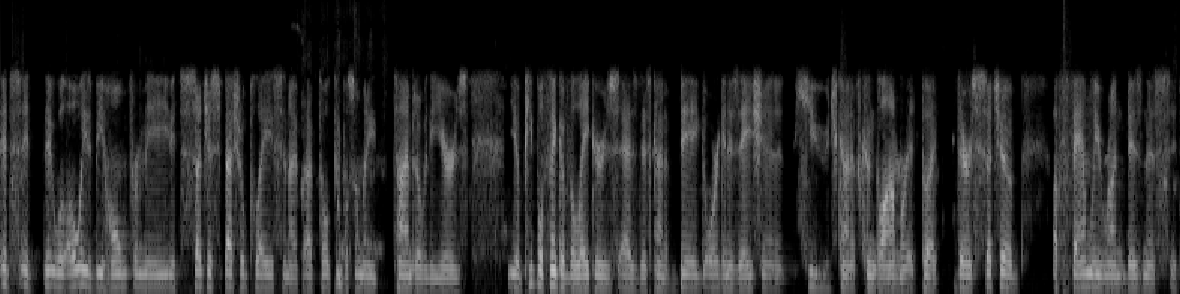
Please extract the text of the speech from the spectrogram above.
it's it it will always be home for me. It's such a special place, and I've I've told people so many times over the years. You know, people think of the Lakers as this kind of big organization and huge kind of conglomerate, but there's such a a family run business. It's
